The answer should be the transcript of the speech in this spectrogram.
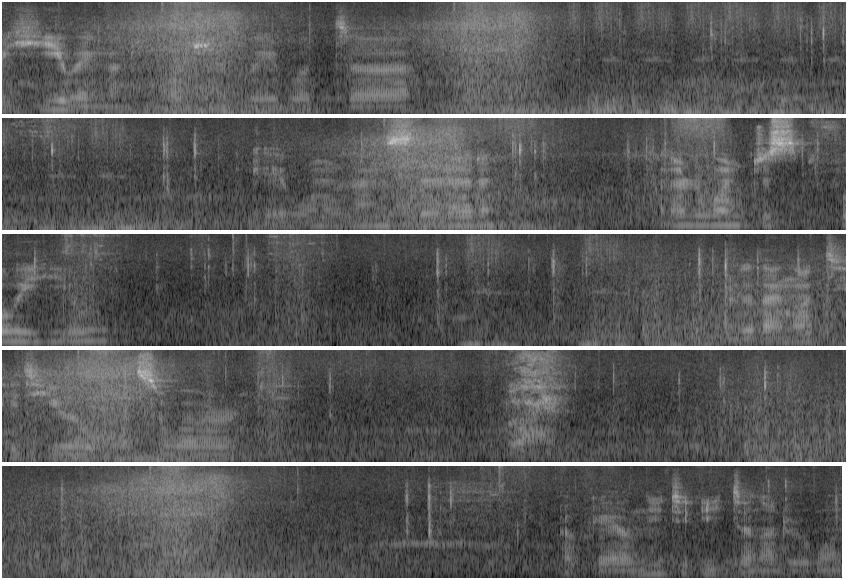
very healing, unfortunately, but... Uh... Okay, one of them's dead. Another one just fully healed. Or did I not hit you whatsoever? Okay, I'll need to eat another one.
